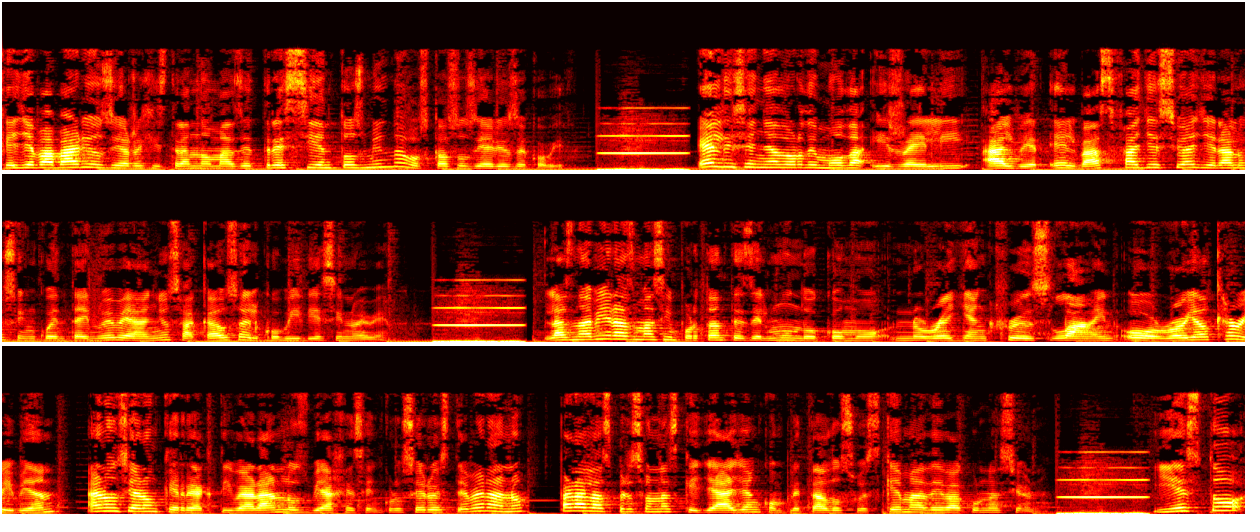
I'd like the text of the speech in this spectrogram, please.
que lleva varios días registrando más de 300.000 nuevos casos diarios de COVID. El diseñador de moda israelí Albert Elbas falleció ayer a los 59 años a causa del COVID-19. Las navieras más importantes del mundo como Norwegian Cruise Line o Royal Caribbean anunciaron que reactivarán los viajes en crucero este verano para las personas que ya hayan completado su esquema de vacunación. Y esto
